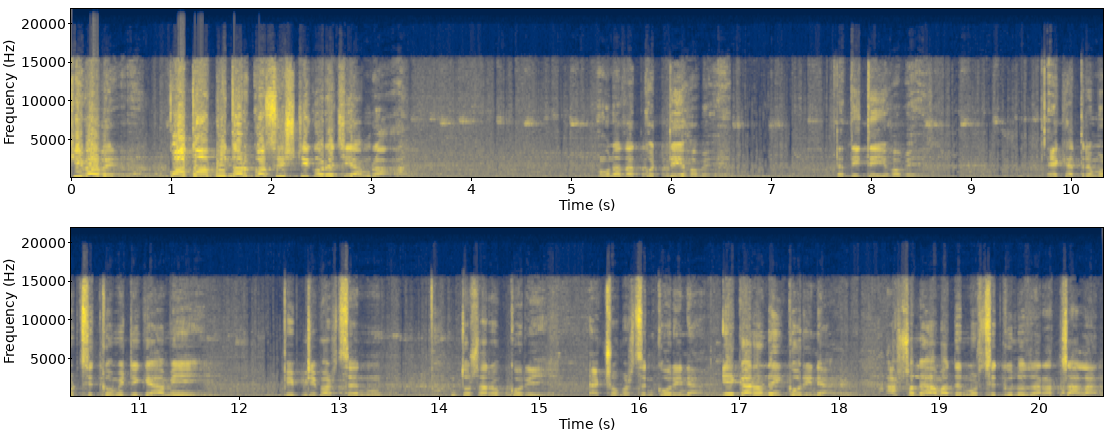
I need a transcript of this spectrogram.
কীভাবে? কত বিতর্ক সৃষ্টি করেছি আমরা। মোনাজাত করতেই হবে তা দিতেই হবে। এক্ষেত্রে মসজিদ কমিটিকে আমি ফিফটি পার্সেন্ট দোষারোপ করি, একশো পার্সেন্ট করি না। এ কারণেই করি না। আসলে আমাদের মসজিদগুলো যারা চালান,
